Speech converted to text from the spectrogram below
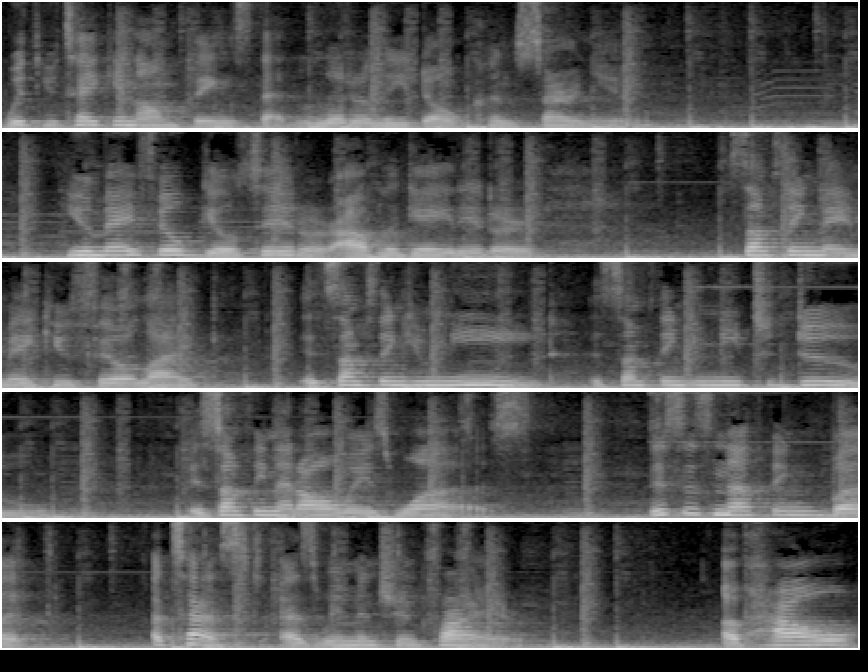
with you taking on things that literally don't concern you. You may feel guilted or obligated, or something may make you feel like it's something you need, it's something you need to do, it's something that always was. This is nothing but a test, as we mentioned prior, of how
